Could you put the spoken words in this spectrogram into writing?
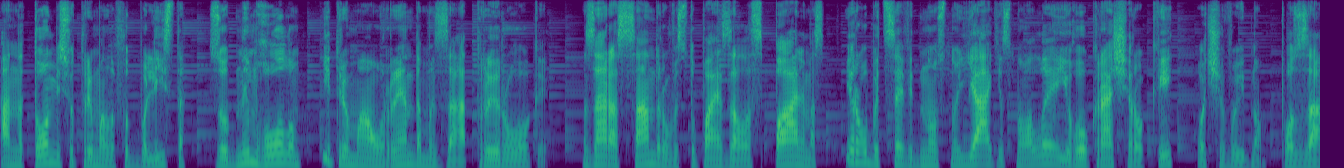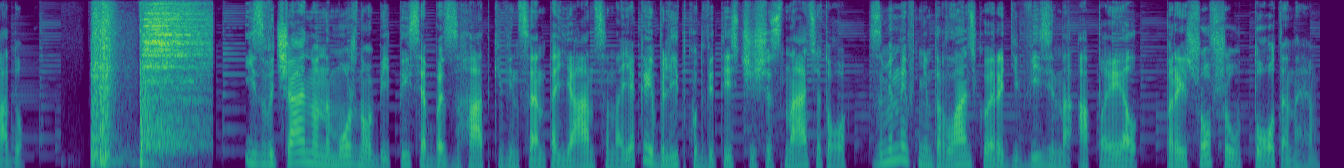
а натомість отримали футболіста з одним голом і трьома орендами за три роки. Зараз Сандро виступає за Лас Пальмас і робить це відносно якісно, але його кращі роки, очевидно, позаду. І, звичайно, не можна обійтися без згадки Вінсента Янсена, який влітку 2016-го змінив нідерландську ередівізі на АПЛ, перейшовши у Тоттенгем.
